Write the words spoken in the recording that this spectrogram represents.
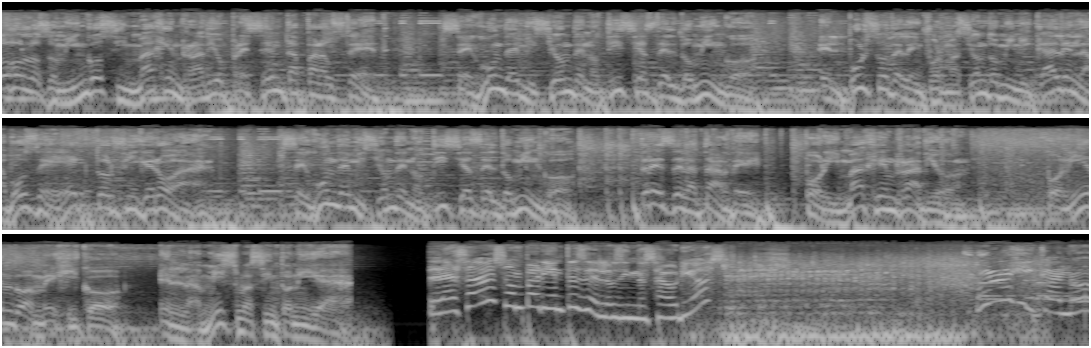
Todos los domingos Imagen Radio presenta para usted segunda emisión de Noticias del Domingo. El pulso de la información dominical en la voz de Héctor Figueroa. Segunda emisión de Noticias del Domingo. 3 de la tarde por Imagen Radio. Poniendo a México en la misma sintonía. ¿Las aves son parientes de los dinosaurios? Un mexicano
